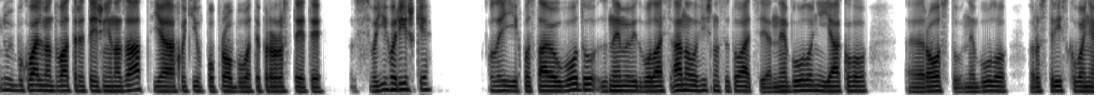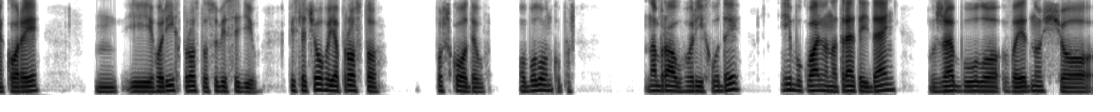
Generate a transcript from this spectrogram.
Ну і буквально 2-3 тижні назад я хотів попробувати проростити свої горішки. Коли я їх поставив у воду, з ними відбулася аналогічна ситуація. Не було ніякого росту, не було розтріскування кори, і горіх просто собі сидів. Після чого я просто пошкодив оболонку, набрав горіх води, і буквально на третій день вже було видно, що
